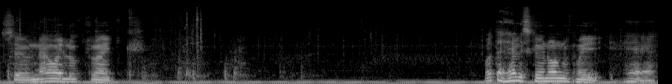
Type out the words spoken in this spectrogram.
So now I look like... What the hell is going on with my hair?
